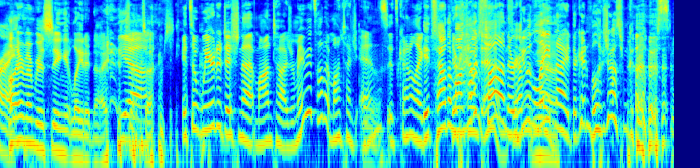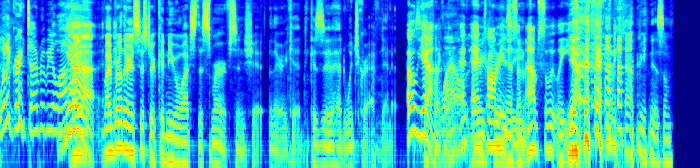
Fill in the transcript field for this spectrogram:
right. All I remember is seeing it late at night. yeah, sometimes. it's a weird addition to that montage, or maybe it's how that montage ends. It's kind of like It's how the they're montage having fun. ends. They're, They're doing having- late Yeah. night. They're getting blowjobs from ghosts. what a great time to be alive. Yeah. My, my brother and sister couldn't even watch the Smurfs and shit when they were a kid because it had witchcraft in it. Oh yeah. like. Wow. And, and communism. crazy. Absolutely. Yeah. communism.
